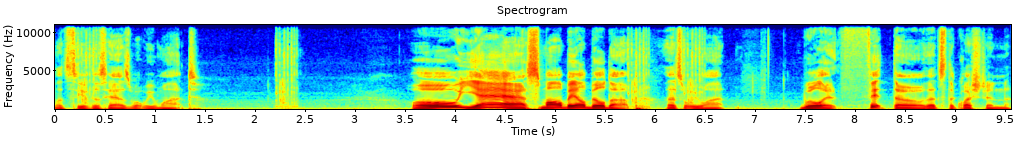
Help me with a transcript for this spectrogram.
Let's see if this has what we want. Oh, yeah. Small bale buildup. That's what we want. Will it fit, though? That's the question.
